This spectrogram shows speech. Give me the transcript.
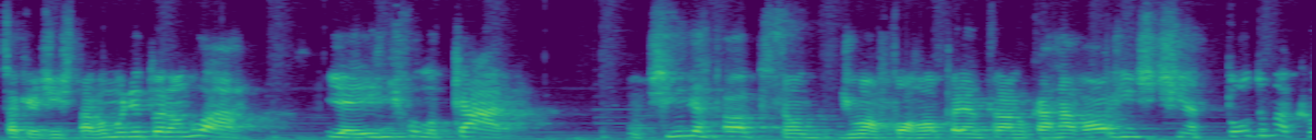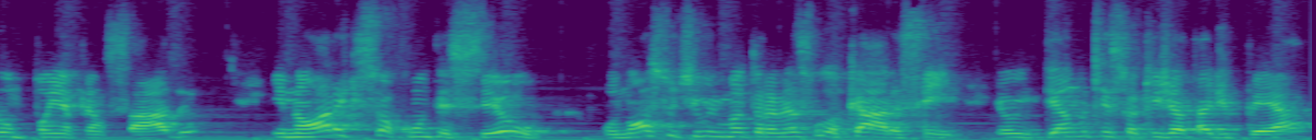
Só que a gente estava monitorando lá. E aí a gente falou, cara, o Tinder estava precisando de uma forma para entrar no carnaval, a gente tinha toda uma campanha pensada. E na hora que isso aconteceu, o nosso time de monitoramento falou, cara, assim, eu entendo que isso aqui já está de pé,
